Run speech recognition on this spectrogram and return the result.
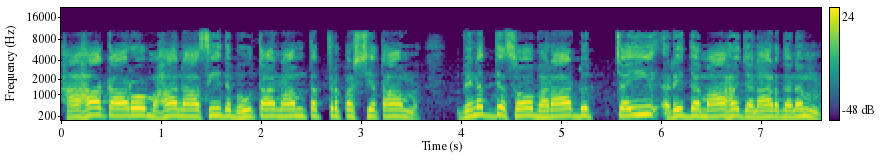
हाहाकारो महानासीद भूता नाम तत्र पश्यताम। विनद्य सौभराडुच्चैरिदमाह जनार्दनम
